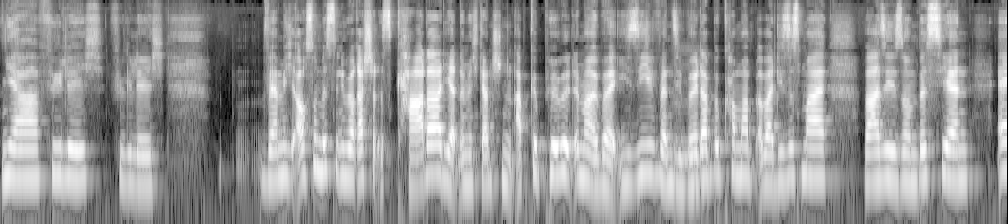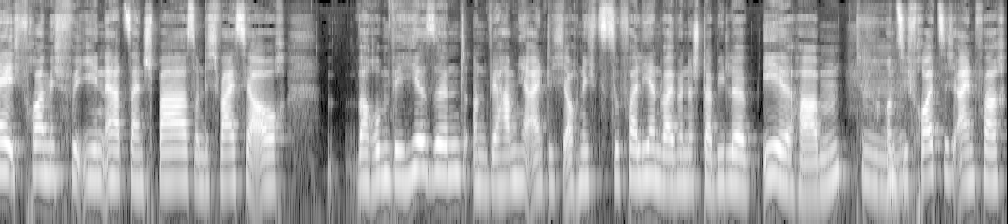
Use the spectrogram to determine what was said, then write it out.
Ja, fühle ich, fühle ich. Wer mich auch so ein bisschen überrascht hat, ist Kada. Die hat nämlich ganz schön abgepöbelt immer über Easy, wenn sie Bilder bekommen hat. Aber dieses Mal war sie so ein bisschen, ey, ich freue mich für ihn, er hat seinen Spaß und ich weiß ja auch, warum wir hier sind und wir haben hier eigentlich auch nichts zu verlieren, weil wir eine stabile Ehe haben. Und sie freut sich einfach.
